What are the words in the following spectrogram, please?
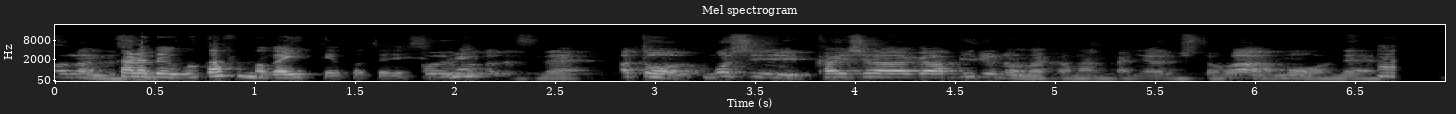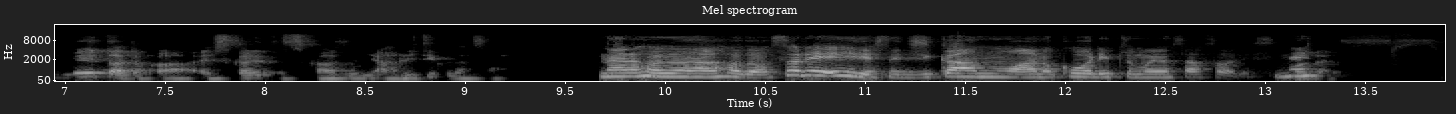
そうなんですよ体を動かすのがいいっていうことですよねそういうこ。とですね。あと、もし会社がビルの中なんかにある人は、もうね、はエレベーターとかエスカレーター使わずに歩いてください。なるほど、なるほど。それいいですね。時間も、あの、効率も良さそうですね。です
